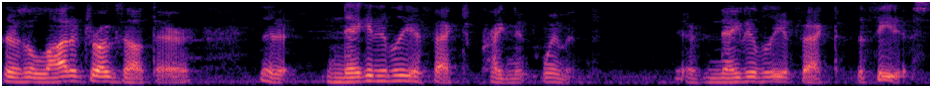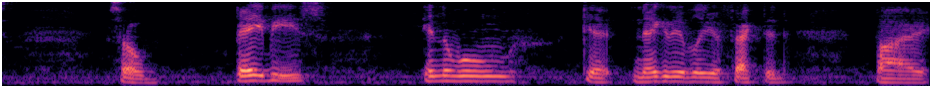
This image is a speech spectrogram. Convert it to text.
there's a lot of drugs out there that negatively affect pregnant women, negatively affect the fetus. So, babies in the womb get negatively affected by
